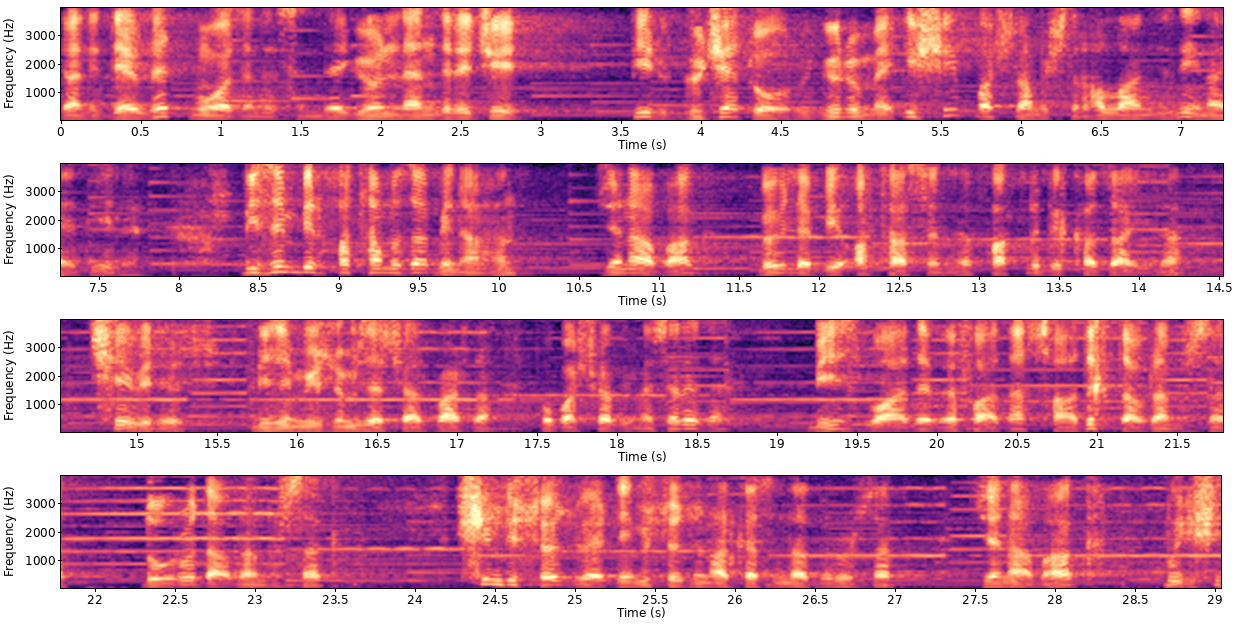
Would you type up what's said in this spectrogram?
yani devlet muvazenesinde yönlendirici bir güce doğru yürüme işi başlamıştır Allah'ın izni inayetiyle. Bizim bir hatamıza binaen Cenab-ı Hak böyle bir atasını farklı bir kazayla çevirir, bizim yüzümüze çarparsa o başka bir mesele de biz vaade vefada sadık davranırsak, doğru davranırsak, şimdi söz verdiğimiz sözün arkasında durursak Cenab-ı Hak bu işi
